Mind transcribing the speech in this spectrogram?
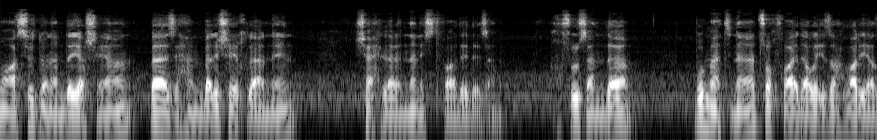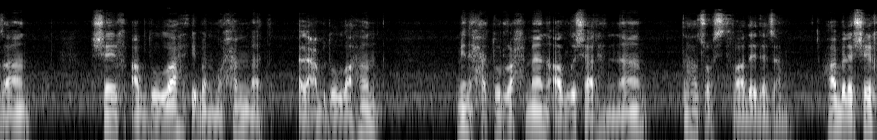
müasir dönəmdə yaşayan bəzi həmbəli şeyxlərinin şərhlərindən istifadə edəcəm. Xüsusən də bu mətnə çox faydalı izahlar yazan Şeyx Abdullah ibn Muhammed Əl-Abdullahın Minhətur Rəhmən adlı şərhindən daha çox istifadə edəcəm. Ha belə Şeyx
